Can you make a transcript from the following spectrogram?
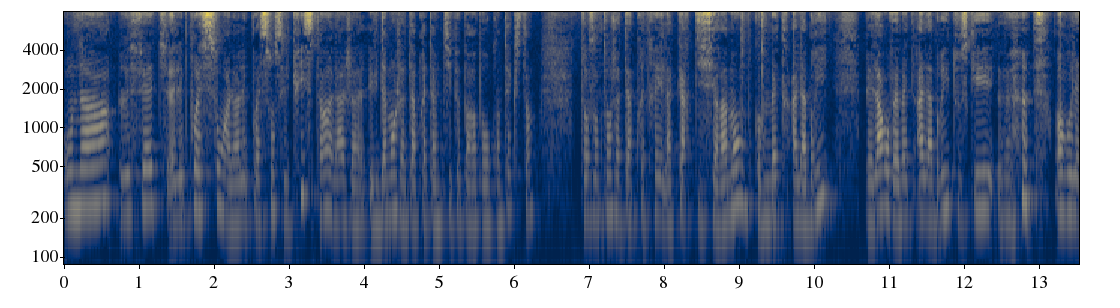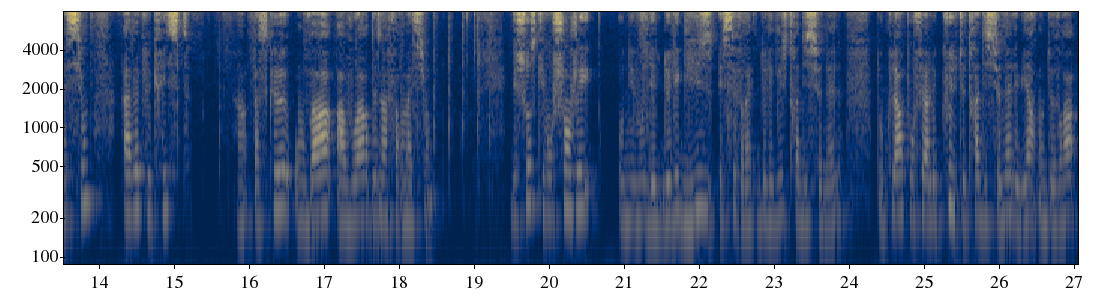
On a le fait, les poissons, alors les poissons c'est le Christ, hein. là évidemment j'interprète un petit peu par rapport au contexte, hein. De temps en temps j'interpréterai la carte différemment, comme mettre à l'abri, mais là on va mettre à l'abri tout ce qui est euh, en relation avec le Christ, hein, parce que on va avoir des informations, des choses qui vont changer au niveau de, l'église, et c'est vrai, de l'église traditionnelle. Donc là, pour faire le culte traditionnel, eh bien, on devra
